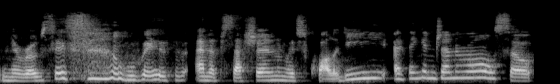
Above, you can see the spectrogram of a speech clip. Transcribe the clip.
neurosis with an obsession with quality, I think in general. So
